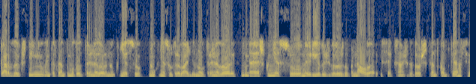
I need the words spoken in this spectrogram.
Carlos Agostinho. Entretanto mudou de treinador, não conheço, não conheço o trabalho do novo treinador, mas conheço a maioria dos jogadores do Penalva e sei que são jogadores de grande competência,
